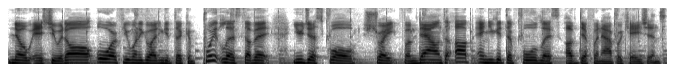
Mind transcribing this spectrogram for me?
no issue at all. Or if you want to go ahead and get the complete list of it, you just scroll straight from down to up and you get the full list of different applications.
